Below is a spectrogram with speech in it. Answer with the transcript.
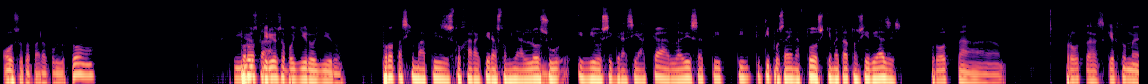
όσο τα παρακολουθώ. Κυρίως, Πρώτα- κυρίως από γύρω-γύρω. Πρώτα σχηματίζεις το χαρακτήρα στο μυαλό σου ιδιοσυγκρασιακά, δηλαδή σε τι, τι, τι τύπος θα είναι αυτός και μετά τον σχεδιάζεις; Πρώτα, πρώτα σκέφτομαι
